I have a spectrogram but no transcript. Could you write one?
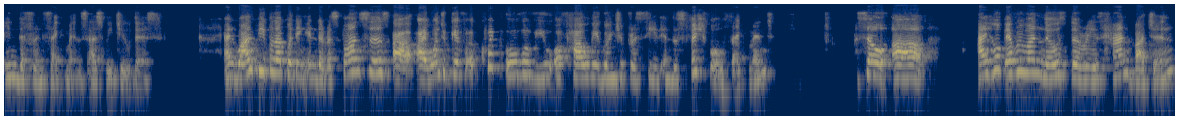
in different segments as we do this. And while people are putting in the responses, uh, I want to give a quick overview of how we're going to proceed in this fishbowl segment. So uh, I hope everyone knows the raise hand button.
